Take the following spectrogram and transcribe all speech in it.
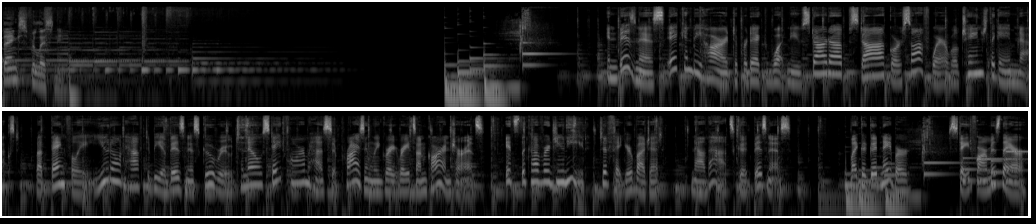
thanks for listening. In business, it can be hard to predict what new startup, stock, or software will change the game next. But thankfully, you don't have to be a business guru to know State Farm has surprisingly great rates on car insurance. It's the coverage you need to fit your budget. Now that's good business. Like a good neighbor, State Farm is there.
